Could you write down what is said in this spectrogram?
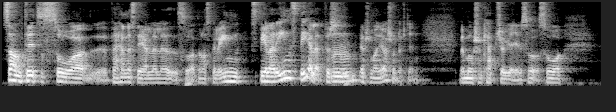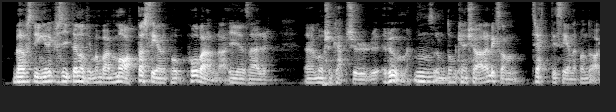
Samtidigt så, för hennes del, eller så att när man spelar in, spelar in spelet, för, eftersom man gör så nu för tiden, med motion capture och grejer, så, så behövs det ingen rekvisita eller någonting. Man bara matar scener på, på varandra i en så här eh, motion capture-rum. Så de, de kan köra liksom 30 scener på en dag.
